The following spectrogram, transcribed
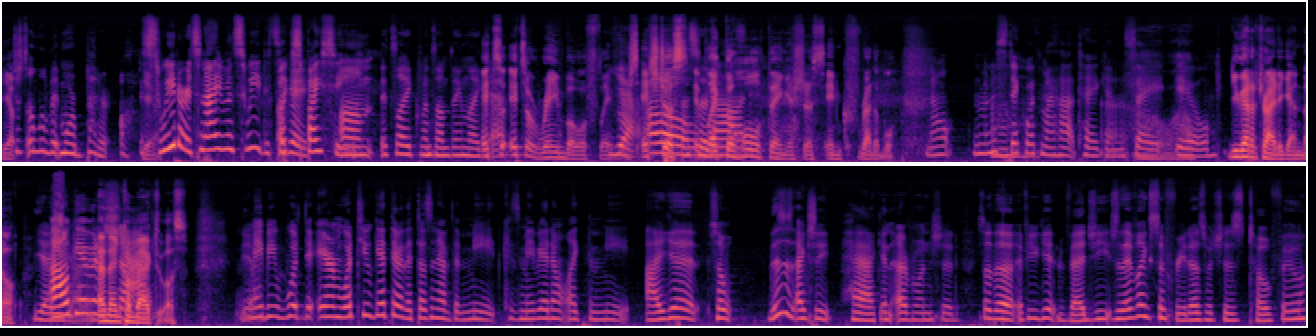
Yep. Just a little bit more better. Oh. Yeah. Sweeter. It's not even sweet. It's like Okay, spicy. Um, it's like when something like It's uh, it's a rainbow of flavors. Yeah. It's just Oh, like the whole thing is just incredible. no, I'm gonna stick Oh. with my hot take and say Oh, wow. ew. You got to try it again though, yeah. you I'll give it a and then come back to us. Yeah. Maybe what Erin? What do you get there that doesn't have the meat? Because maybe I don't like the meat. I get so this is actually hack and everyone should. So the if you get veggie, so they have like sofritas which is tofu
